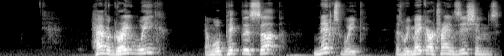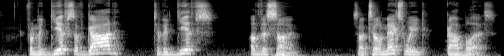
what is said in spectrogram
Have a great week, and we'll pick this up next week as we make our transitions from the gifts of God to the gifts of the Son. So until next week, God bless.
